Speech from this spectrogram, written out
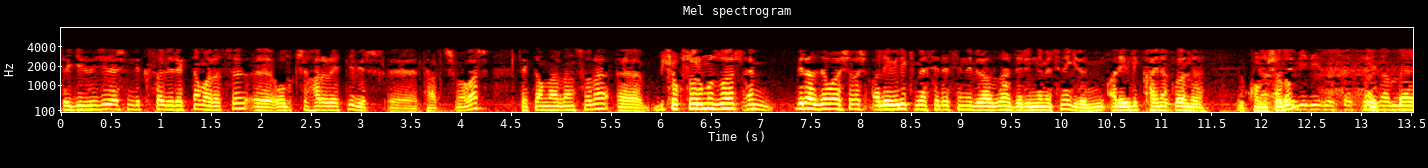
sevgili izleyiciler şimdi kısa bir reklam arası e, oldukça hararetli bir e, tartışma var. Reklamlardan sonra e, birçok sorumuz var. Hem biraz yavaş yavaş Alevilik meselesini biraz daha derinlemesine girelim. Alevilik kaynaklarını konuşalım. Aleviliği mesela peygamber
